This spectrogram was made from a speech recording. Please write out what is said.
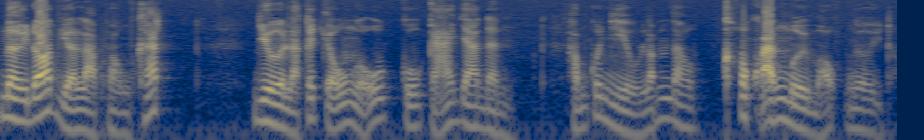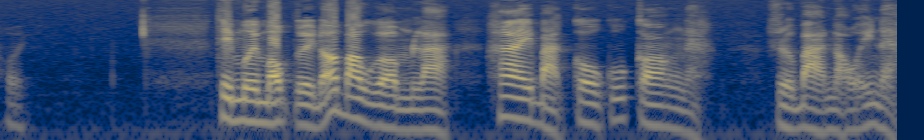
Nơi đó vừa là phòng khách. Vừa là cái chỗ ngủ của cả gia đình. Không có nhiều lắm đâu. Có khoảng 11 người thôi. Thì 11 người đó bao gồm là hai bà cô của con nè. Rồi bà nội nè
